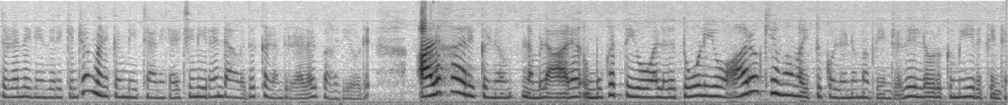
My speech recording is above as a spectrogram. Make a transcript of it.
தொடர்ந்து இணைந்திருக்கின்றோம். வணக்கம் நீட்டா நிகழ்ச்சியின் இரண்டாவது கலந்துரையாடல் பகுதியோடு. அழகா இருக்கணும். நம்மள அழ முகத்தையோ அல்லது தோலையோ ஆரோக்கியமாக வைத்துக் கொள்ளணும் அப்படின்றது எல்லோருக்குமே இருக்கின்ற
